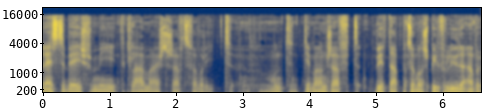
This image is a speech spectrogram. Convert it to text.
Der SCB ist für mich der klare Meisterschaftsfavorit. Und die Mannschaft wird ab und zu mal ein Spiel verlieren, aber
